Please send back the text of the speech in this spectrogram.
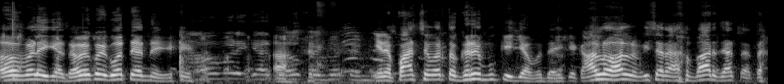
હવે મળી ગયા છે. હવે કોઈ ગોતે નહીં. હવે મળી ગયા હવે કોઈ ગોતે નહીં. એને પાંચ છ વાર તો ઘરે મૂકી ગયા બધા. કે હાલો હાલો બિચારા બહાર જતા હતા.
